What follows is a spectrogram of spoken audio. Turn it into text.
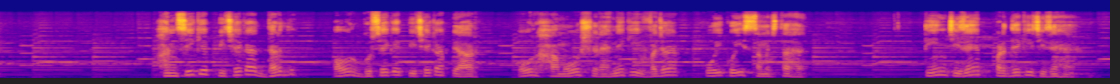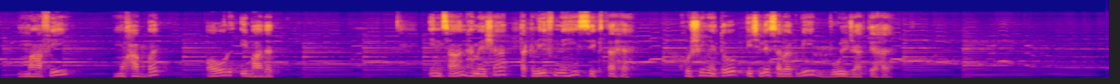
ہنسی کے پیچھے کا درد اور غصے کے پیچھے کا پیار اور خاموش رہنے کی وجہ کوئی کوئی سمجھتا ہے۔ تین چیزیں پردے کی چیزیں ہیں۔ معافی، محبت اور عبادت۔ انسان ہمیشہ تکلیف میں ہی سیکھتا ہے۔ خوشی میں تو پچھلے سبق بھی بھول جاتے ہیں۔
